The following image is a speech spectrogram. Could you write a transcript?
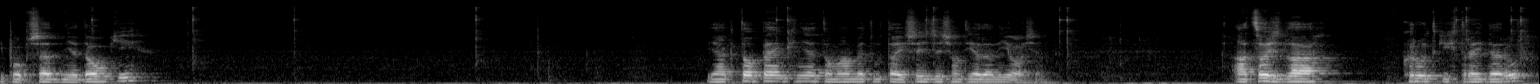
i poprzednie dołki. Jak to pęknie to mamy tutaj 61,8 a coś dla krótkich traderów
